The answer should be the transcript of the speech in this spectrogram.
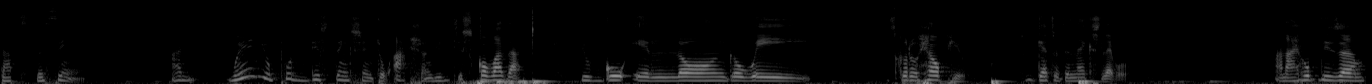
That's the thing. And when you put these things into action, you discover that you go a long way. It's going to help you to get to the next level. And I hope this um,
